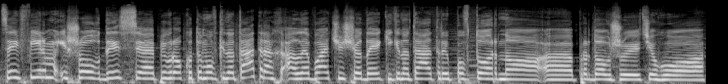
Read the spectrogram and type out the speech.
Цей фільм ішов десь е, півроку тому в кінотеатрах, але бачу, що деякі кінотеатри повторно е, продовжують його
